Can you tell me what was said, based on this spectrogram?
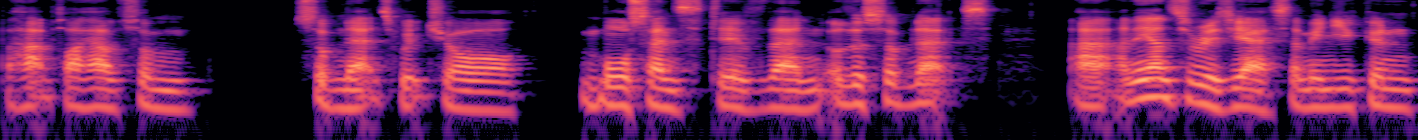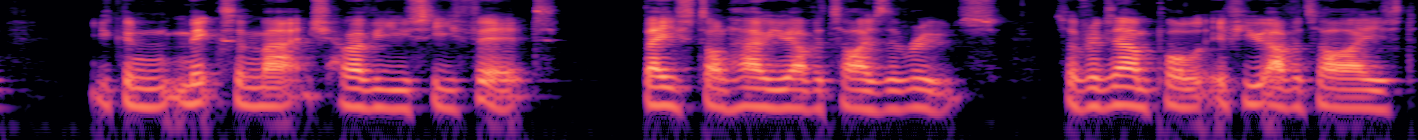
Perhaps I have some subnets which are more sensitive than other subnets. Uh, and the answer is yes. I mean, you can you can mix and match however you see fit based on how you advertise the routes. So, for example, if you advertised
